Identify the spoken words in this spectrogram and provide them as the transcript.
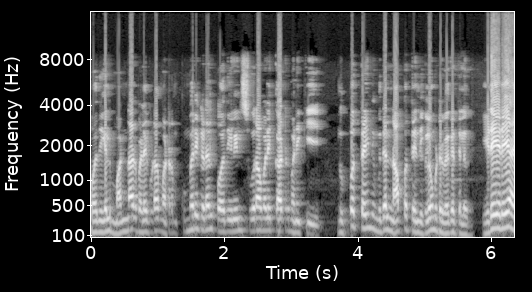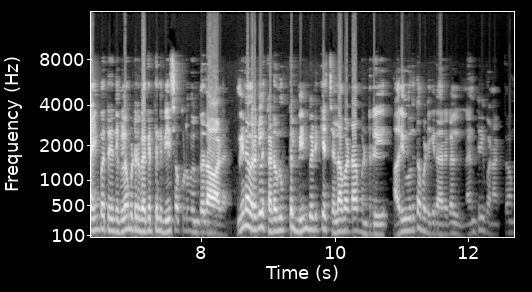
பகுதிகள் மன்னார் வளைகுடா மற்றும் குமரி கடல் பகுதிகளில் சூறாவளி காற்று மணிக்கு முப்பத்தைந்து முதல் 45 கிலோமீட்டர் வேகத்திலும் இடையிடையே 55 கிலோமீட்டர் வேகத்தில் வீசக்கூடும் என்பதால் மீனவர்கள் கடலுக்குள் மீன்பிடிக்க செல்ல வேண்டாம் என்று அறிவுறுத்தப்படுகிறார்கள். நன்றி வணக்கம்.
